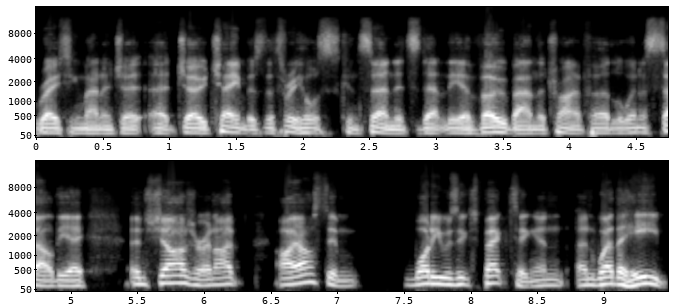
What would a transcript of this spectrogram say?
racing manager, uh, Joe Chambers. The three horses concerned, incidentally, are Vauban, the Triumph Hurdle winner, Saldier, and Sharjah. And I, I asked him what he was expecting and, and whether he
